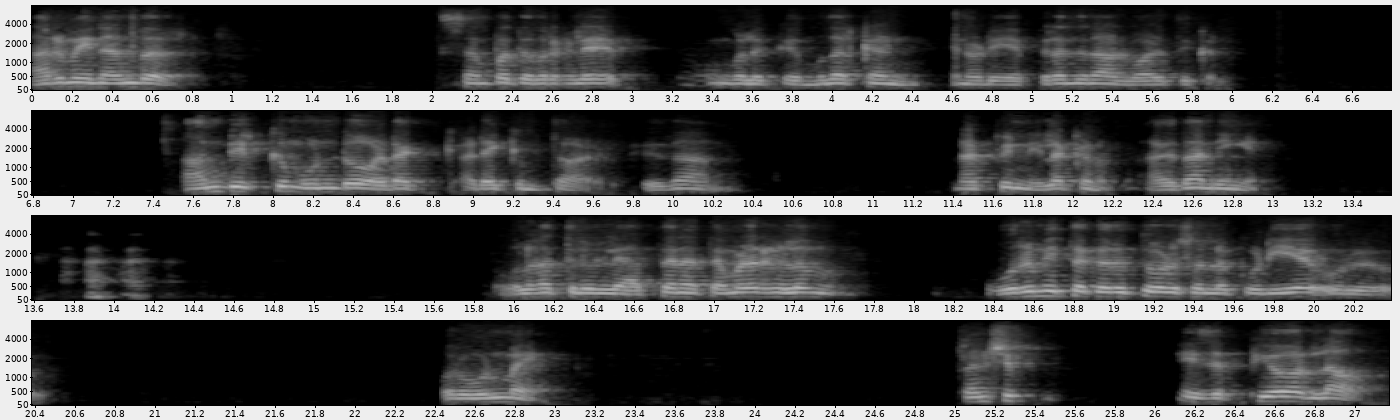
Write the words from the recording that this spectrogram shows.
அருமை நண்பர் சம்பத் அவர்களே உங்களுக்கு முதற்கண் என்னுடைய பிறந்தநாள் வாழ்த்துக்கள். அன்பிற்கும் உண்டோ அடக் அடைக்கும் தாழ். இதுதான் நட்பின் இலக்கணம். அதுதான் நீங்க. உலகத்தில் உள்ள அத்தனை தமிழர்களும் ஒருமித்த கருத்தோடு சொல்லக்கூடிய ஒரு ஒரு உண்மை. Friendship is a pure love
